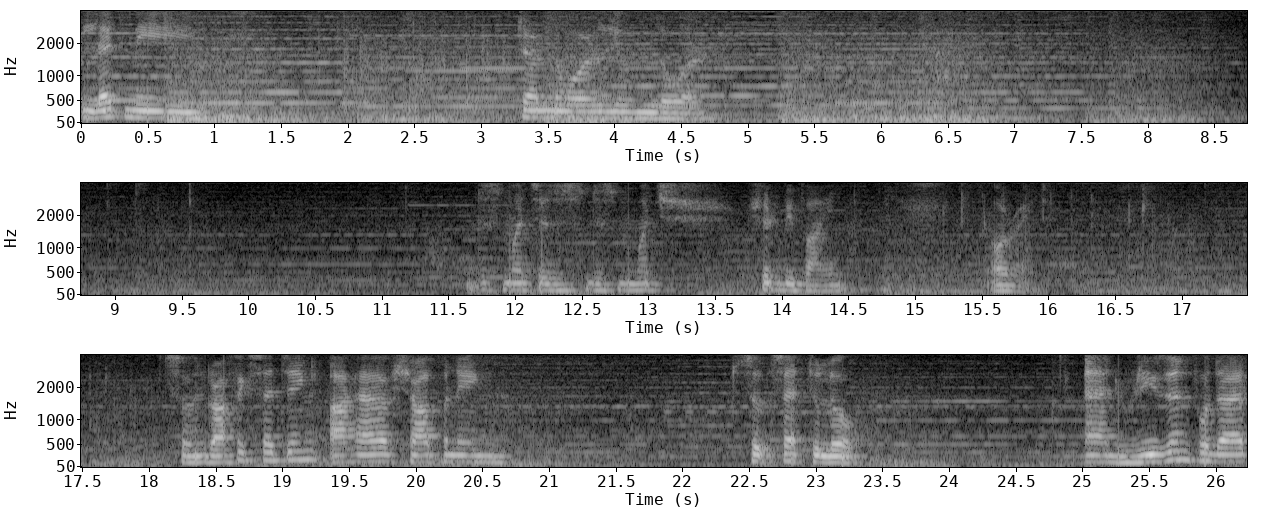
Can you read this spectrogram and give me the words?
let me turn the volume lower much is this much should be fine. All right so in graphics setting i have sharpening set to low. And reason for that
